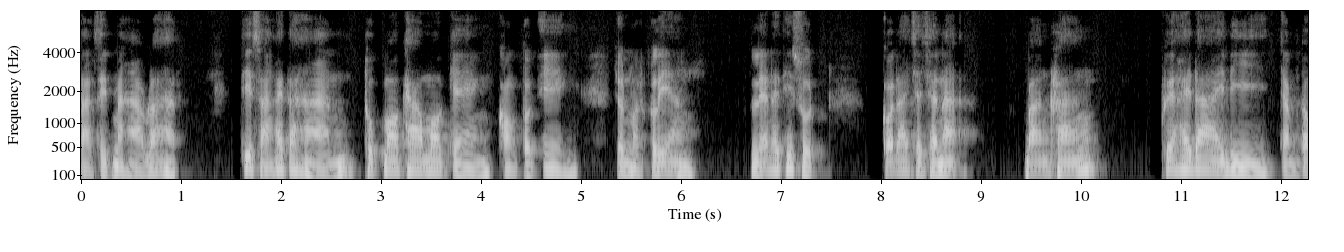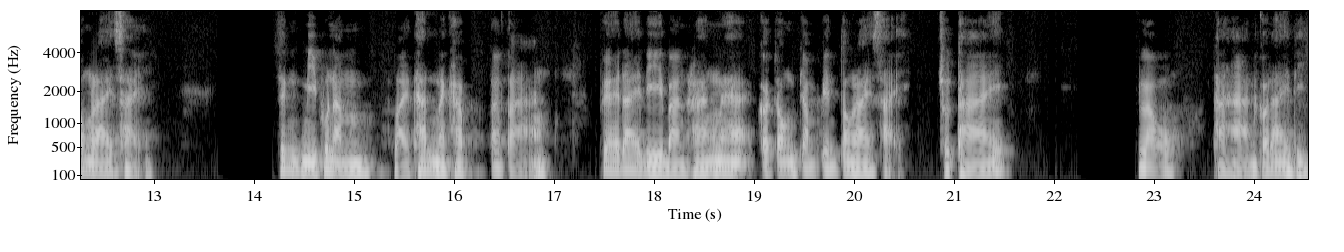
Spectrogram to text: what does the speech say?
ตากสินมหาราช ที่สั่งให้ทหารทุบหม้อข้าวหม้อแกงของตนเอง จนหมดเกลี้ยง และในที่สุดก็ได้ชัยชนะ บางครั้งเพื่อให้ได้ดีจำต้องร้ายใส่ ซึ่งมีผู้นำหลายท่านนะครับต่างๆ เพื่อให้ได้ดีบางครั้งนะฮะก็ต้องจำเป็นต้องร้ายใส่สุดท้าย เราทหารก็ได้ดี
